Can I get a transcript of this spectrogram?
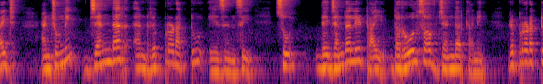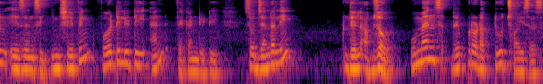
రైట్? అండ్ చూడండి gender and reproductive agency. So they generally try the roles of gender కానీ reproductive agency in shaping fertility and fecundity so generally they'll observe women's reproductive choices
